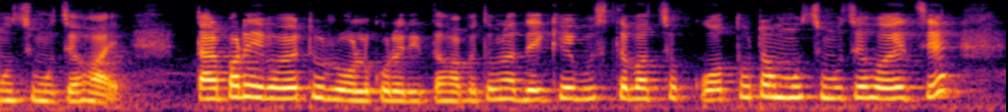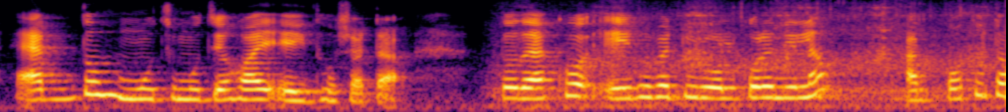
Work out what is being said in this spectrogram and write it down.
মুচমুচে হয়। তারপরে এইভাবে একটু রোল করে দিতে হবে। তোমরা দেখেই বুঝতে পারছ কতটা মুচমুচে হয়েছে, একদম মুচমুচে হয় এই ধোসাটা। তো দেখো এইভাবে একটু রোল করে নিলাম, আর কতটা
